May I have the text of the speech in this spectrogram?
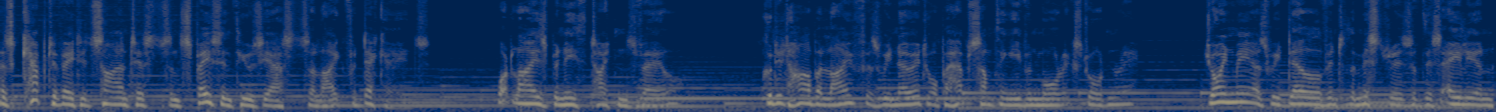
has captivated scientists and space enthusiasts alike for decades. What lies beneath Titan's veil? Could it harbour life as we know it, or perhaps something even more extraordinary? Join me as we delve into the mysteries of this alien,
